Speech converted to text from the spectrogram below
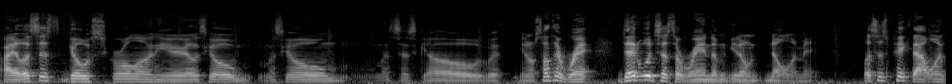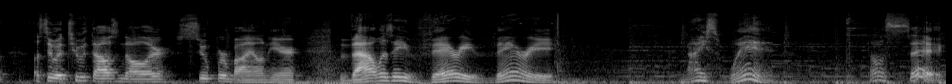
Alright, let's just go scroll on here. Let's go, let's go let's just go with, you know, something ran Deadwood's just a random, you know, no limit. Let's just pick that one. Let's do a $2,000 super buy on here. That was a very, very nice win. That was sick.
